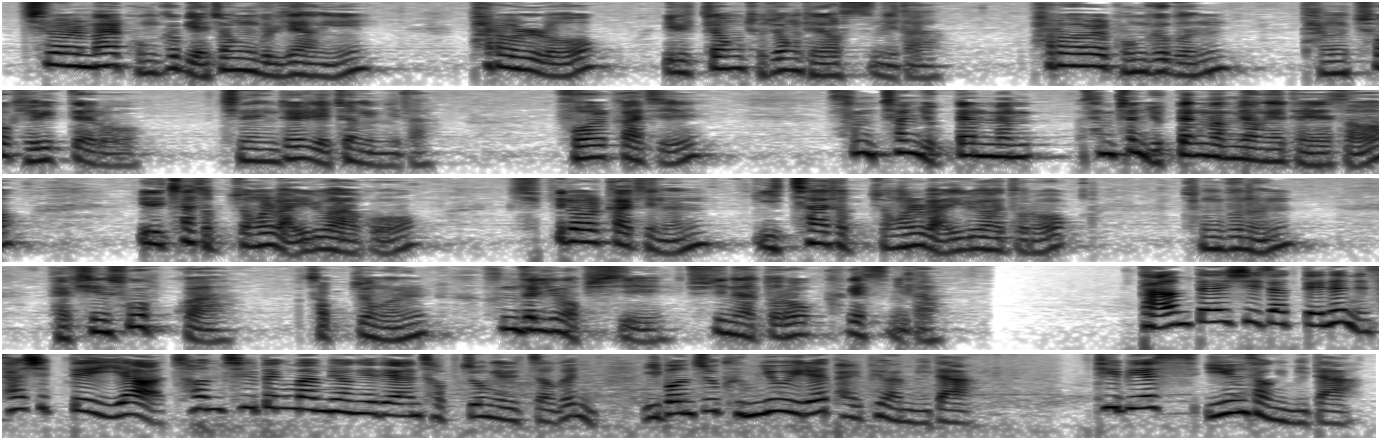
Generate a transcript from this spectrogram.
7월 말 공급 예정 물량이 8월로 일정 조정되었습니다. 8월 공급은 당초 계획대로 진행될 예정입니다. 9월까지 3,600만, 3,600만 명에 대해서 1차 접종을 완료하고 11월까지는 2차 접종을 완료하도록 정부는 백신 수급과 접종을 흔들림 없이 추진하도록 하겠습니다. 다음 달 시작되는 40대 이하 1,700만 명에 대한 접종 일정은 이번 주 금요일에 발표합니다. TBS 이은성입니다.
